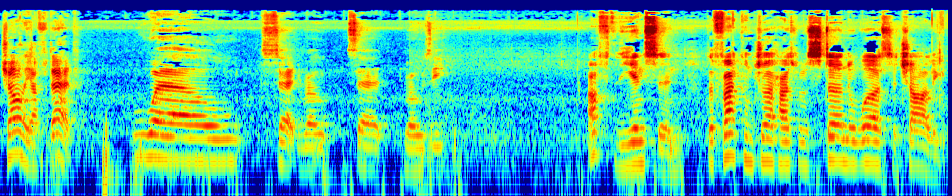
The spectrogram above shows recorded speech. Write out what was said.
Charlie after that? Well, said Ro- said Rosie. After the incident, the Fat Controller has been stern words to Charlie.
